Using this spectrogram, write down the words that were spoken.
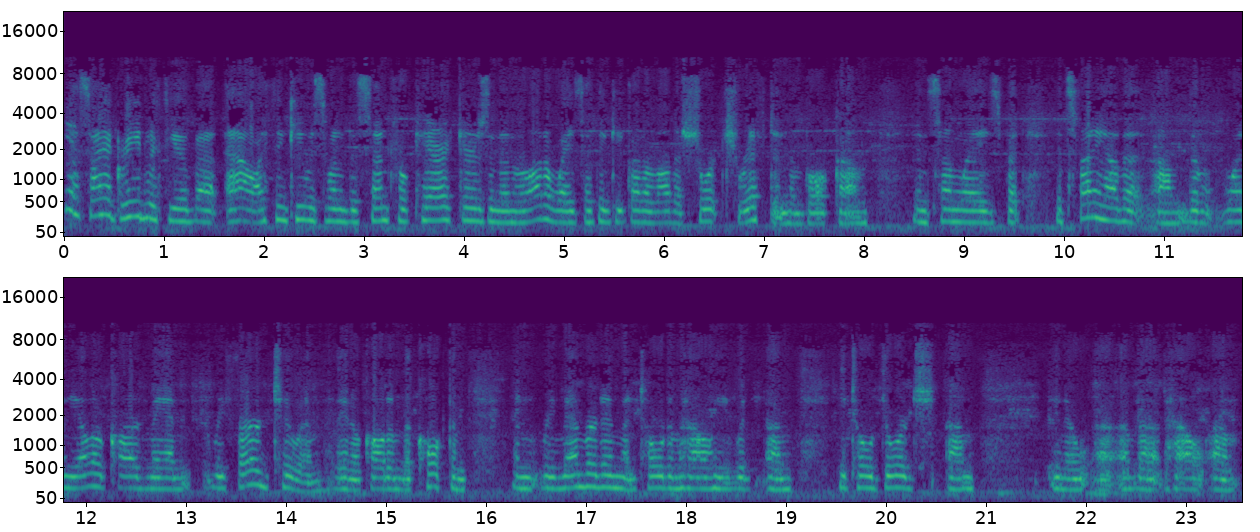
Yes, I agreed with you about Al. I think he was one of the central characters, and in a lot of ways, I think he got a lot of short shrift in the book. Um, in some ways. But it's funny how the um, the one yellow card man referred to him, you know, called him the cook and and remembered him and told him how he would. Um, he told George, um, you know, uh, about how um,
